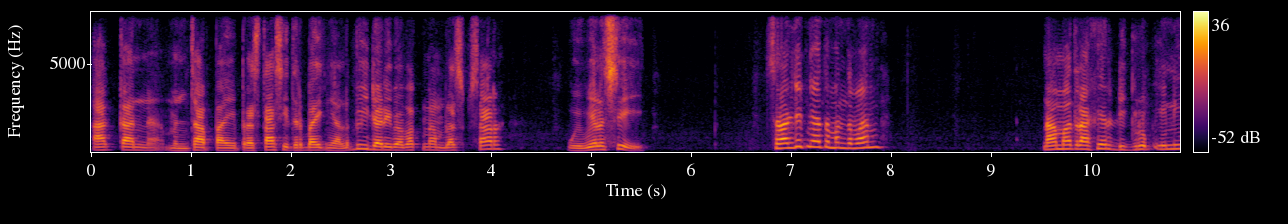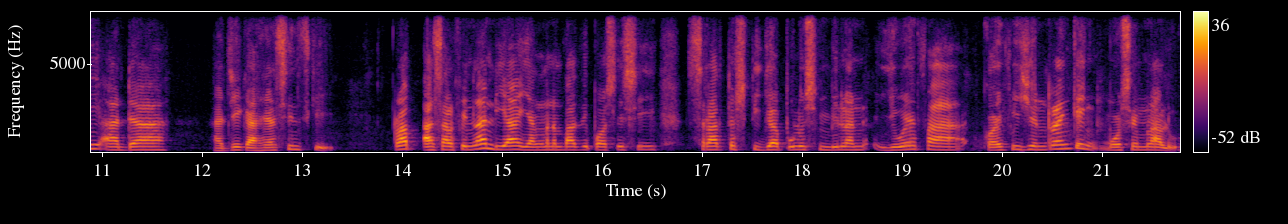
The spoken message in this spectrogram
akan mencapai prestasi terbaiknya lebih dari babak 16 besar? We will see. Selanjutnya teman-teman, Nama terakhir di grup ini ada HJK Helsinki, klub asal Finlandia yang menempati posisi 139 UEFA Coefficient Ranking musim lalu.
